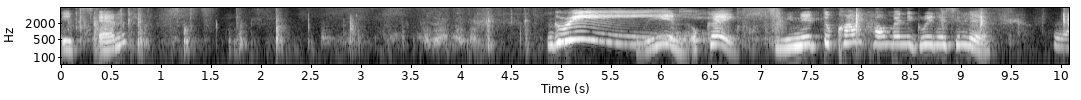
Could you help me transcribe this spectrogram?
it's N. Green. Green. Okay. You need to count how many green is in there. One.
